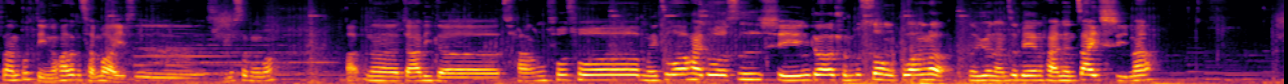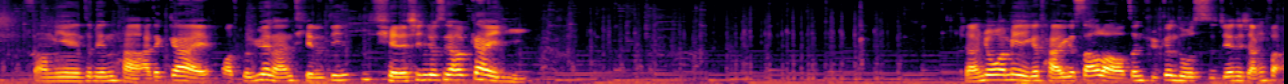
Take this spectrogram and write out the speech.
虽然不顶的话，这个城堡也是什么四攻光。好，那家里的长戳戳没做到太多的事情，就要全部送光了。那越南这边还能再起吗？上面这边塔还在盖，哇，这个越南铁的钉，铁的心就是要盖你。想用外面一个塔一个骚扰，争取更多时间的想法。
